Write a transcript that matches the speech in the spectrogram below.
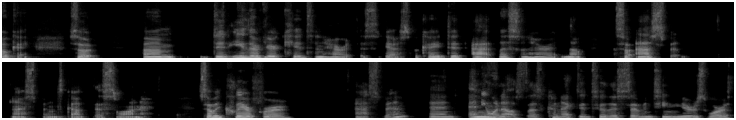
Okay. So um, did either of your kids inherit this? Yes. Okay. Did Atlas inherit? No. So Aspen. Aspen's got this one. So we clear for Aspen and anyone else that's connected to this 17 years worth,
